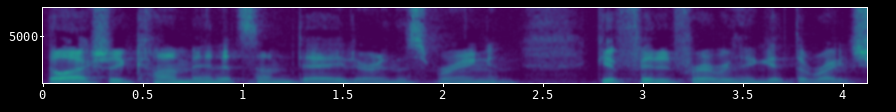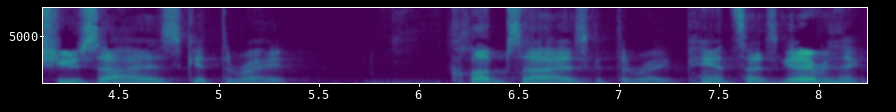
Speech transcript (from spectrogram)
they'll actually come in at some day during the spring and get fitted for everything, get the right shoe size, get the right club size, get the right pant size, get everything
